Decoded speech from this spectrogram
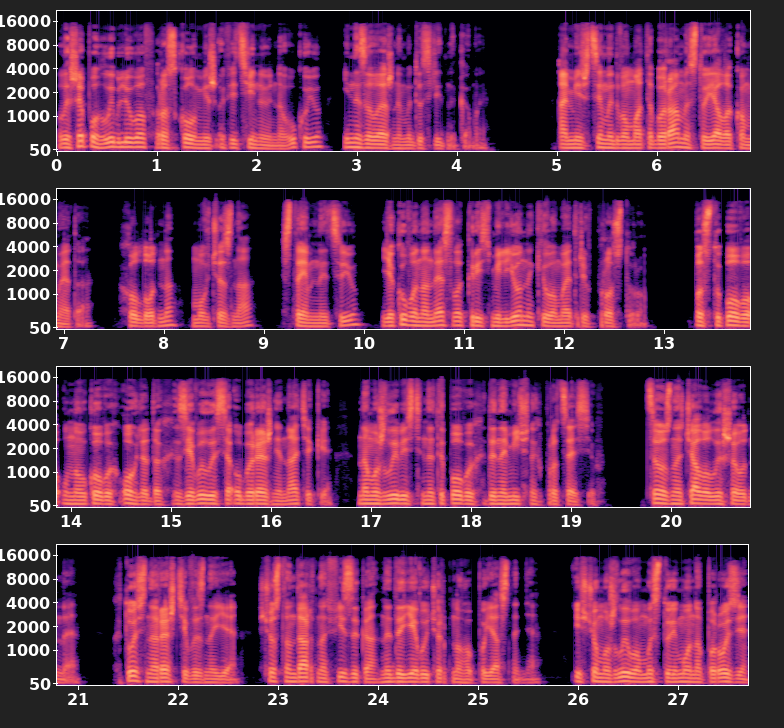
лише поглиблював розкол між офіційною наукою і незалежними дослідниками. А між цими двома таборами стояла комета холодна, мовчазна, з таємницею, яку вона несла крізь мільйони кілометрів простору. Поступово у наукових оглядах з'явилися обережні натяки на можливість нетипових динамічних процесів. Це означало лише одне хтось нарешті визнає, що стандартна фізика не дає вичерпного пояснення, і що, можливо, ми стоїмо на порозі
